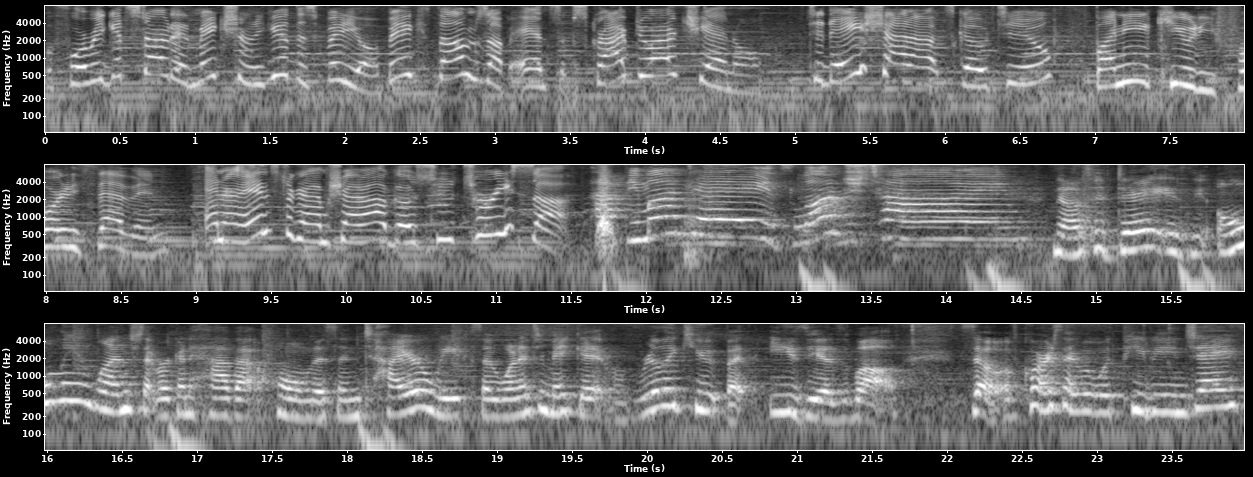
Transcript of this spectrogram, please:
Before we get started, make sure to give this video a big thumbs up and subscribe to our channel. Today's shoutouts go to Bunny Cutie 47. And our Instagram shoutout goes to Teresa. Happy Monday! It's lunchtime! Now today is the only lunch that we're gonna have at home this entire week, so I wanted to make it really cute but easy as well. So of course I went with PB&J,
